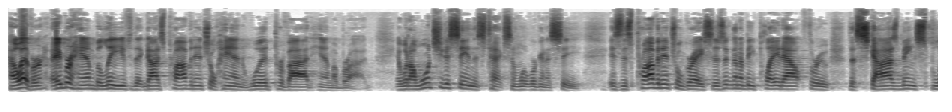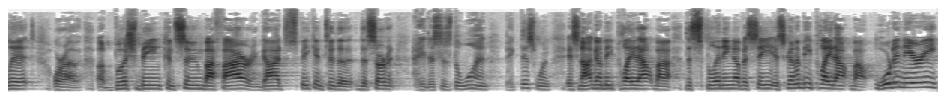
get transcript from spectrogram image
However, Abraham believed that God's providential hand would provide him a bride. And what I want you to see in this text and what we're going to see is this providential grace isn't going to be played out through the skies being split or a, a bush being consumed by fire and God speaking to the, the servant, hey, this is the one, pick this one. It's not going to be played out by the splitting of a sea. It's going to be played out by ordinary,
